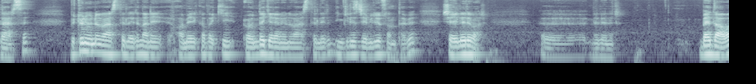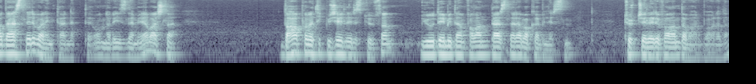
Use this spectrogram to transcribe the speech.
dersi. Bütün üniversitelerin hani Amerika'daki önde gelen üniversitelerin İngilizce biliyorsan tabii şeyleri var. Ee, ne denir? bedava dersleri var internette. Onları izlemeye başla. Daha pratik bir şeyler istiyorsan Udemy'den falan derslere bakabilirsin. Türkçeleri falan da var bu arada.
